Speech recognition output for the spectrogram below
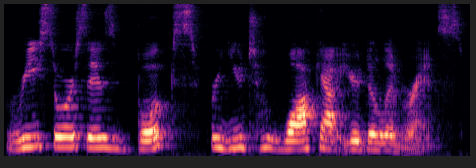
resources, books for you to walk out your deliverance.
